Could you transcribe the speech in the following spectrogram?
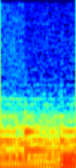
you.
